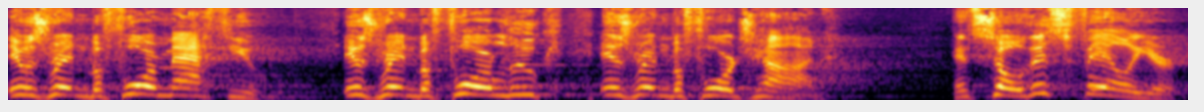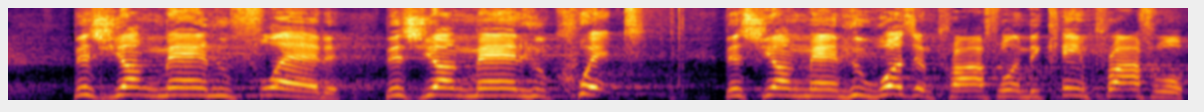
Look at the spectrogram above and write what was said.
It was written before Matthew, it was written before Luke, it was written before John. And so, this failure, this young man who fled, this young man who quit, this young man who wasn't profitable and became profitable,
